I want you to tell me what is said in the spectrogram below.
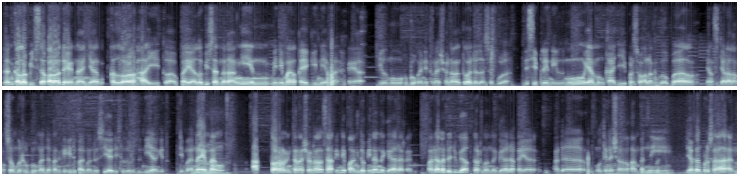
Dan kalau bisa kalau ada yang nanya ke lo HI itu apa ya lo bisa nerangin minimal kayak gini apa kayak ilmu hubungan internasional itu adalah sebuah disiplin ilmu yang mengkaji persoalan global yang secara langsung berhubungan dengan kehidupan manusia di seluruh dunia gitu. Di mana Hmm. emang aktor internasional saat ini paling dominan negara kan? Padahal ada juga aktor non negara kayak ada multinational Oh, company. iya, dia kan perusahaan.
